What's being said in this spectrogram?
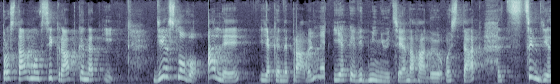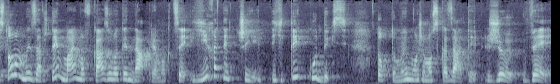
проставимо всі крапки над і. Дієслово але, яке неправильне, яке відмінюється, я нагадую, ось так. З цим дієсловом ми завжди маємо вказувати напрямок: це їхати чи йти кудись. Тобто ми можемо сказати Je vais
